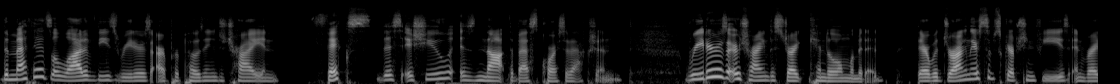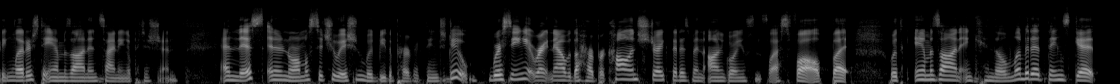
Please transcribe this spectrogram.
the methods a lot of these readers are proposing to try and fix this issue is not the best course of action. Readers are trying to strike Kindle Unlimited. They're withdrawing their subscription fees and writing letters to Amazon and signing a petition. And this, in a normal situation, would be the perfect thing to do. We're seeing it right now with the HarperCollins strike that has been ongoing since last fall. But with Amazon and Kindle Unlimited, things get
